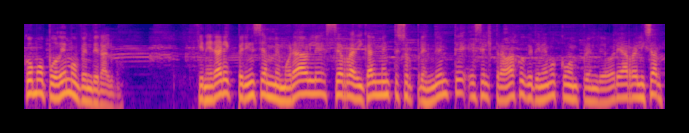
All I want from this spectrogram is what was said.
cómo podemos vender algo. Generar experiencias memorables, ser radicalmente sorprendente, es el trabajo que tenemos como emprendedores a realizar.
